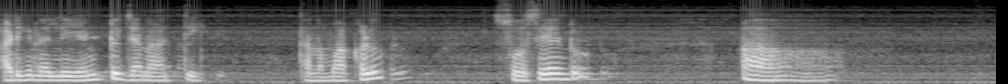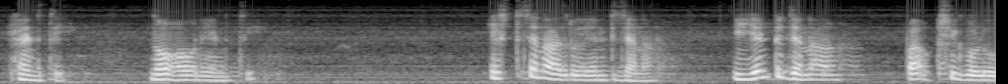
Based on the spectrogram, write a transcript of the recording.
ಅಡುಗಿನಲ್ಲಿ ಎಂಟು ಜನ ಹತ್ತಿ ತನ್ನ ಮಕ್ಕಳು ಸೊಸೆಯಂಡ್ರು ಆ, ಹೆಂಡತಿ ನೋಹವನ ಹೆಂಡತಿ. ಎಷ್ಟು ಜನ ಆದರೂ ಎಂಟು ಜನ. ಈ ಎಂಟು ಜನ ಪಕ್ಷಿಗಳು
